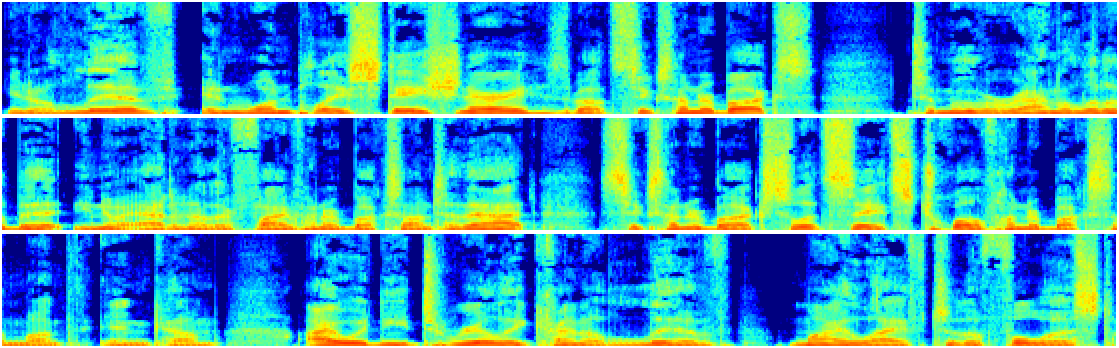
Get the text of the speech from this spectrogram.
you know, live in one place stationary is about 600 bucks to move around a little bit, you know, add another 500 bucks onto that, 600 bucks. So let's say it's 1200 bucks a month income. I would need to really kind of live my life to the fullest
